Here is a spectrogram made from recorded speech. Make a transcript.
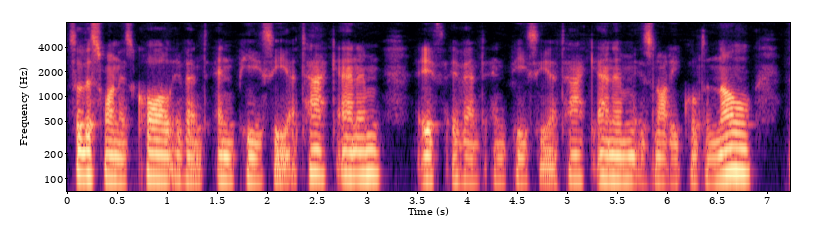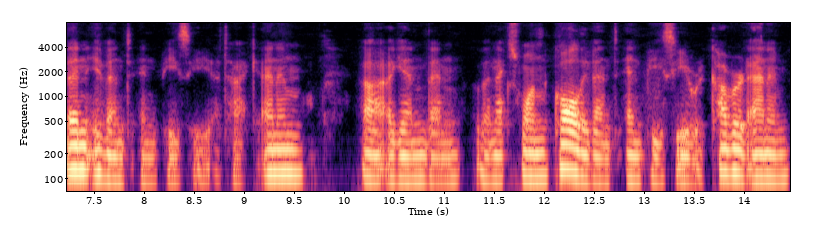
So this one is call event npc attack anim. If event npc attack anim is not equal to null, then event npc attack anim uh, again, then the next one, call event npc recovered anim,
